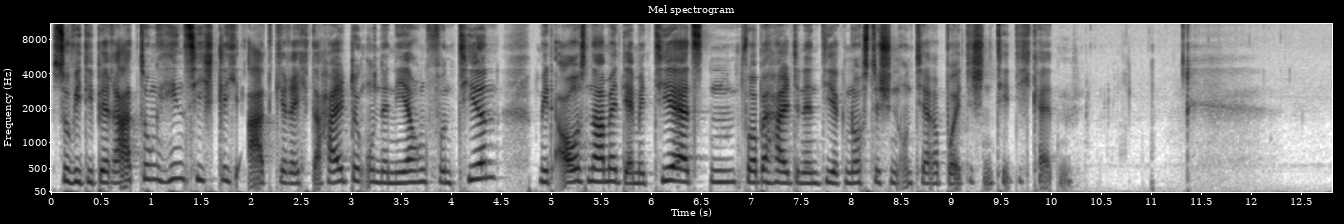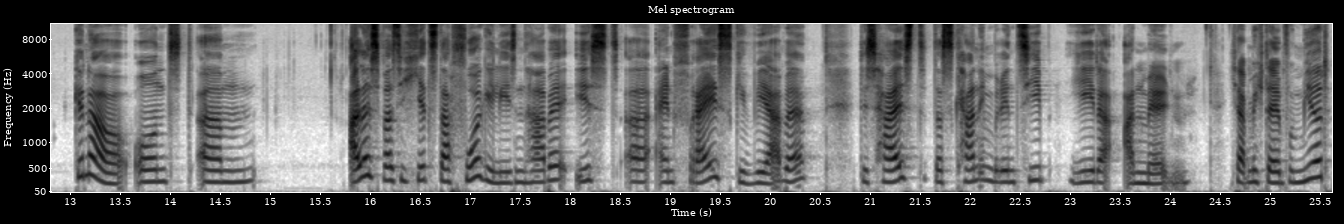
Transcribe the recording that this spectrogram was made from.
sowie die Beratung hinsichtlich artgerechter Haltung und Ernährung von Tieren mit Ausnahme der mit Tierärzten vorbehaltenen diagnostischen und therapeutischen Tätigkeiten. Genau, und ähm, alles, was ich jetzt da vorgelesen habe, ist äh, ein freies Gewerbe. Das heißt, das kann im Prinzip jeder anmelden. Ich habe mich da informiert,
